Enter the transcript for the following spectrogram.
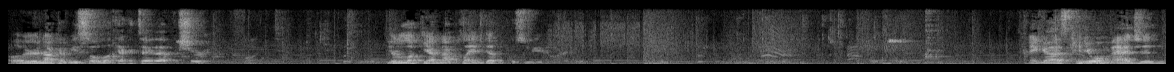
Oh, you're not gonna be so lucky. I can tell you that for sure. You're lucky I'm not playing Devil Kazuya. And guys, can you imagine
